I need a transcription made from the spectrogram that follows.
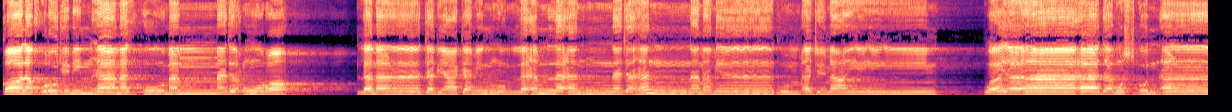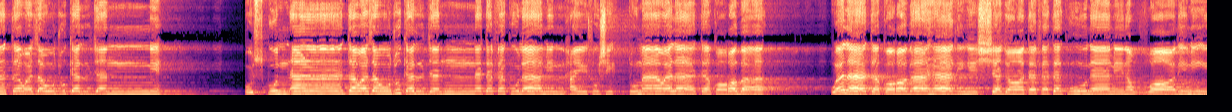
قال اخرج منها مذءوما لمن تبعك منهم لأملأن جهنم منكم أجمعين ويا آدم اسكن أنت وزوجك الجنة اسكن أنت وزوجك الجنة فكلا من حيث شئتما ولا تقربا ولا تقربا هذه الشجرة فتكونا من الظالمين.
